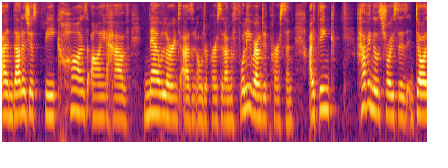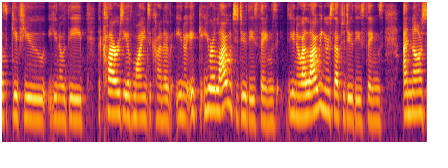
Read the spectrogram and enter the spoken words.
And that is just because I have now learned as an older person. I'm a fully rounded person. I think having those choices does give you you know the the clarity of mind to kind of you know it, you're allowed to do these things you know allowing yourself to do these things and not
